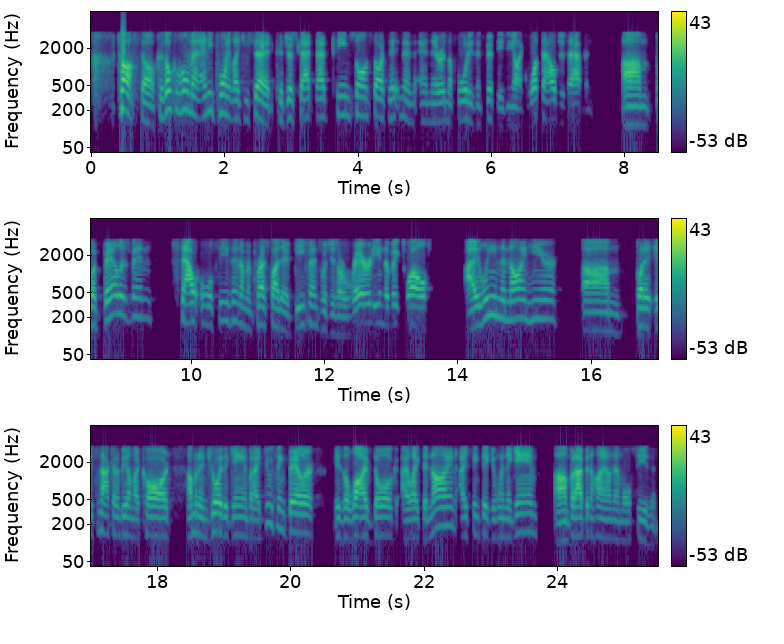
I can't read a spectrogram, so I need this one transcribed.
Tough though, because Oklahoma at any point, like you said, could just that that theme song starts hitting and, and they're in the 40s and 50s, and you're like, what the hell just happened? Um, but Baylor's been stout all season. I'm impressed by their defense, which is a rarity in the Big 12. I lean the nine here, um, but it, it's not going to be on my card. I'm going to enjoy the game, but I do think Baylor is a live dog. I like the nine. I think they can win the game, um, but I've been high on them all season.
